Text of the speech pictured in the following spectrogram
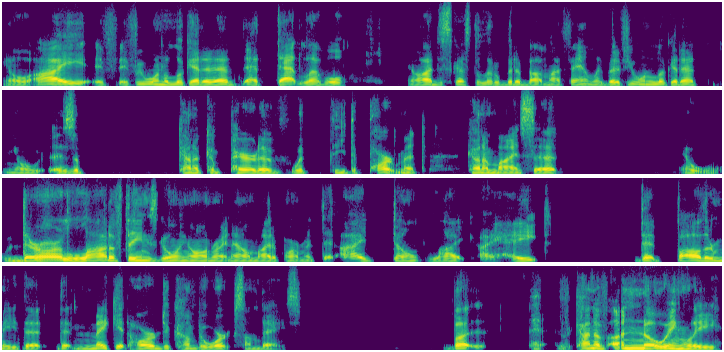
You know i if if we want to look at it at, at that level you know i discussed a little bit about my family but if you want to look at it you know as a kind of comparative with the department kind of mindset you know there are a lot of things going on right now in my department that i don't like i hate that bother me that that make it hard to come to work some days. But eh, kind of unknowingly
